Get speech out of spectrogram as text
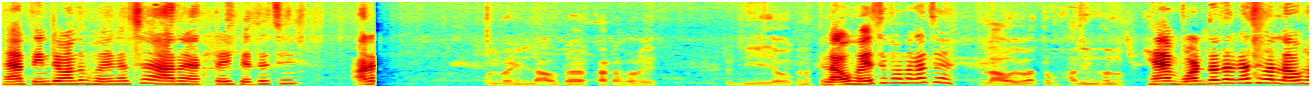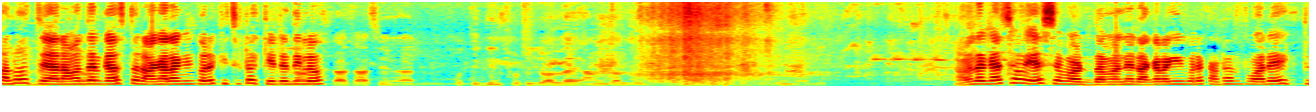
হ্যাঁ তিনটে মাদুর হয়ে গেছে আর একটাই পেতেছি। আর ওই বাড়ির লাউটা কাটা হবে? দিয়ে যাব কেন? লাউ হয়েছে তোমাদের কাছে? লাউ এবার তো ভালোই হলো। হ্যাঁ বড়দাদার গাছে এবার লাউ ভালো হচ্ছে। আর আমাদের গাছ তো রাগারাগি করে কিছুটা কেটে দিল। গাছ আছে আর প্রত্যেকদিন ছোট জল দেয় আমি জল দিই। আমাদের গাছেও এসছে বড়দা মানে রাগারাগি করে কাটার পরে একটু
